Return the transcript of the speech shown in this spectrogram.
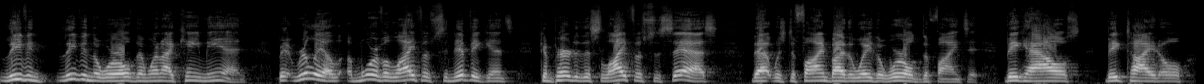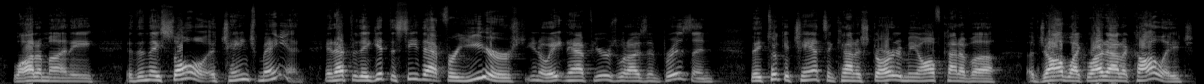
leaving, leaving the world than when I came in. But really, a, a more of a life of significance compared to this life of success that was defined by the way the world defines it big house, big title, a lot of money, and then they saw a changed man. And after they get to see that for years, you know, eight and a half years when I was in prison, they took a chance and kind of started me off kind of a, a job like right out of college.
